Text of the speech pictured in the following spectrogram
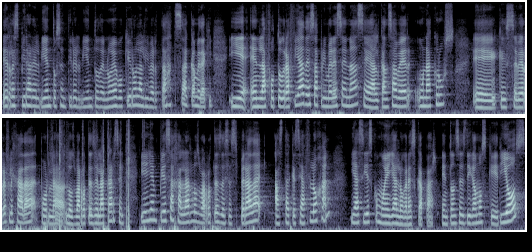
eh, respirar el viento, sentir el viento de nuevo, quiero la libertad, sácame de aquí. Y eh, en la fotografía de esa primera escena se alcanza a ver una cruz que se ve reflejada por los barrotes de la cárcel. Y ella empieza a jalar los barrotes desesperada hasta que se aflojan y así es como ella logra escapar. Entonces digamos que Dios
